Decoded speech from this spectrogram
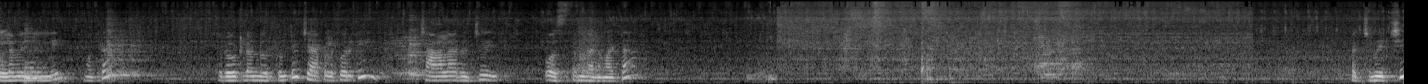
అల్లం వెల్లుల్లి ముద్ద రోట్లో నూరుకుంటే చేపల కూరకి చాలా రుచి వస్తుందన్నమాట. పచ్చిమిర్చి.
